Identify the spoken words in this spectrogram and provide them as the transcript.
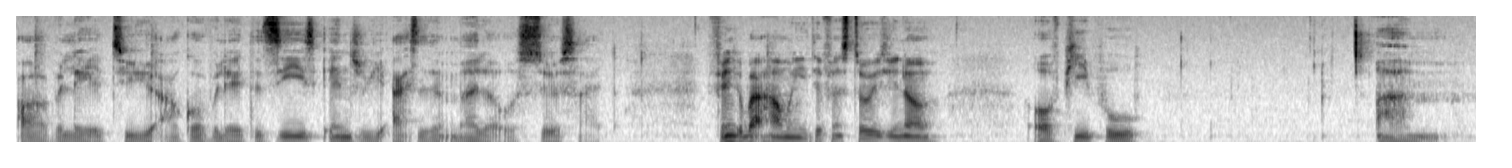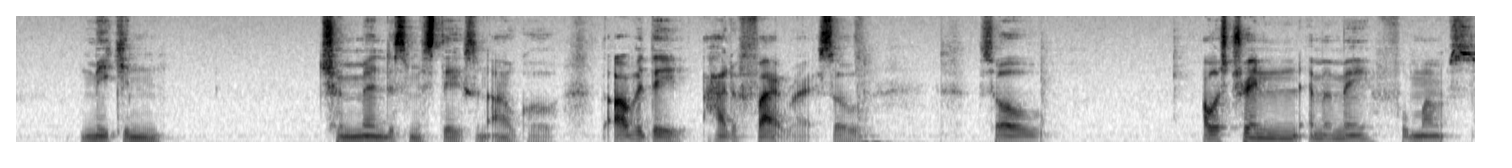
are related to alcohol related disease, injury, accident, murder, or suicide. Think about how many different stories you know of people um, making tremendous mistakes on alcohol. The other day, I had a fight, right? So, so I was training MMA for months,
